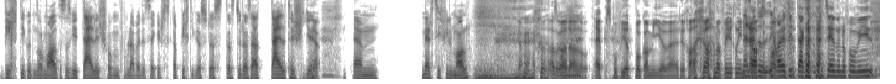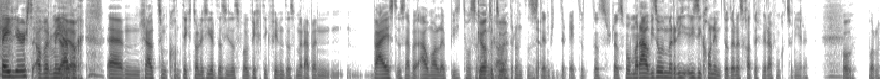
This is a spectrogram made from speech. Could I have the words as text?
wichtig und normal, dass das wie Teil ist vom, vom Leben. Deswegen ist es glaub, wichtig, dass du das, dass du das auch teilt hast hier. Ja. Ähm, merci vielmal. Ja. Also ich habe auch noch Apps probiert programmieren. Ich habe, ich habe noch viele kleine Nein, nein, Sachen das, ich kann jetzt nicht sagen, ich erzähle nur noch von mir Failures, aber mir Ja, einfach ähm, schnell zum Kontextualisieren, dass ich das voll wichtig finde, dass man eben weiß, dass eben auch mal etwas in die Hose Gehört kann dazu. und dass es dann weitergeht. Und das ist das, wo man auch, wieso Ri- Risiko nimmt, oder? Es kann dafür auch funktionieren. Voll. voll.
